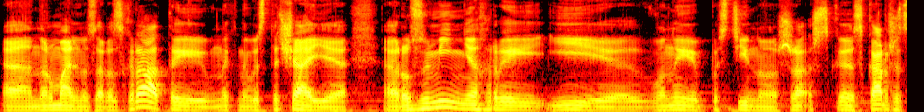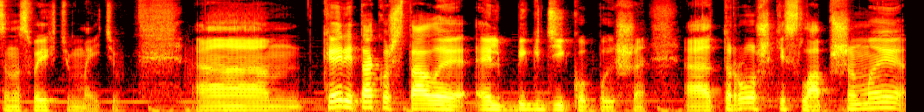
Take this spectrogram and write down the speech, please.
е, нормально зараз грати. В них не вистачає розуміння гри, і вони постійно скаржаться на своїх тіммейтів. Керрі також стали Ель Бігдіко пише трошки слабшими,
